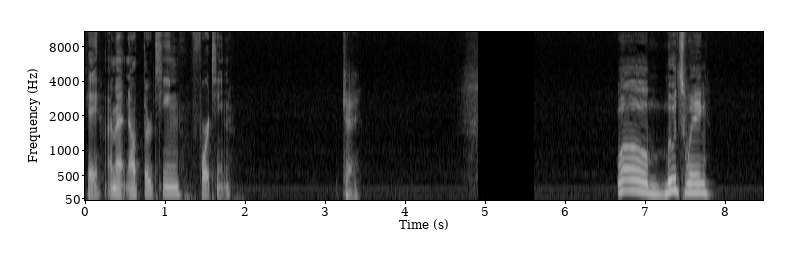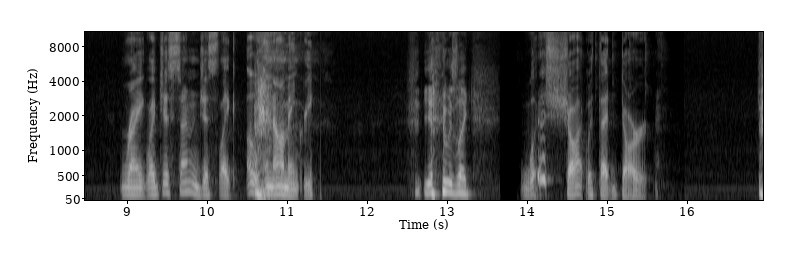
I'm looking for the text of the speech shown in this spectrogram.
Okay, I'm at now 13, 14. Okay. Whoa, mood swing. Right? Like just some just like, oh, and now I'm angry. Yeah, it was like What a shot with that dart.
